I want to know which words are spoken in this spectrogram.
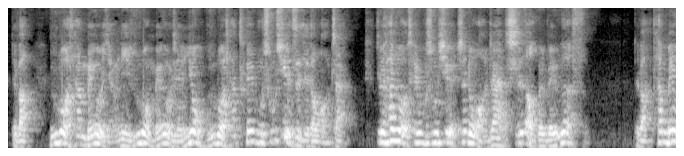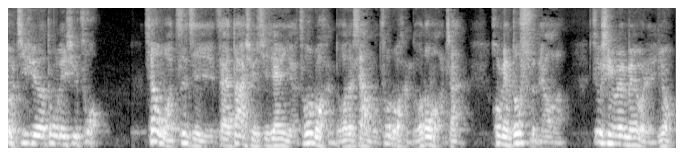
对吧？如果他没有盈利，如果没有人用，如果他推不出去自己的网站，就是他如果推不出去，这个网站迟早会被饿死，对吧？他没有继续的动力去做。像我自己在大学期间也做过很多的项目，做过很多的网站，后面都死掉了，就是因为没有人用。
